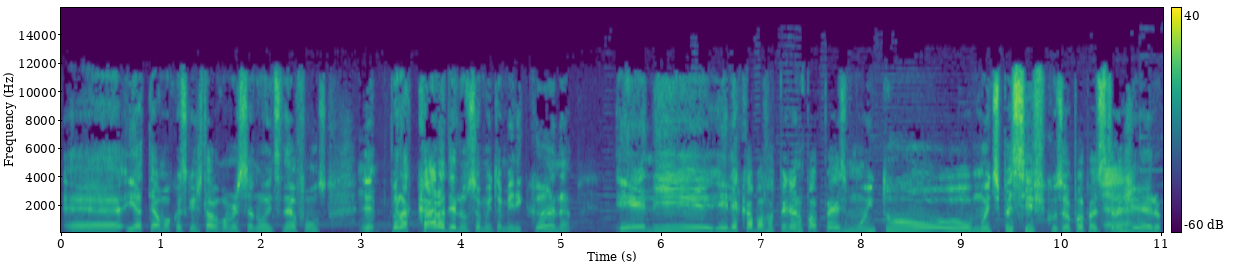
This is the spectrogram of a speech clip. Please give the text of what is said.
É, e até uma coisa que a gente estava conversando antes, né, Afonso? É, pela cara dele não ser muito americana, ele, ele acabava pegando papéis muito muito específicos. Era o papel de É. estrangeiro,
